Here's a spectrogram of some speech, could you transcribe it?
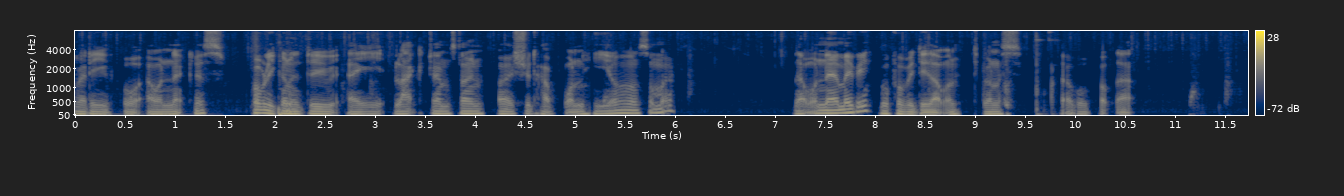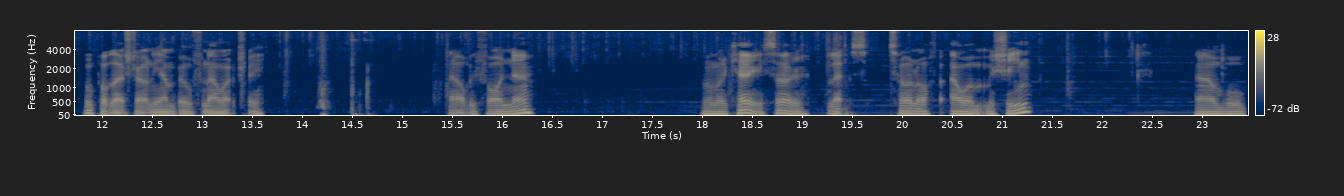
Ready for our necklace. Probably gonna do a black gemstone. I should have one here somewhere. That one there maybe? We'll probably do that one to be honest. So we'll pop that. We'll pop that straight on the anvil for now actually. That'll be fine there. Okay so let's turn off our machine. And we'll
